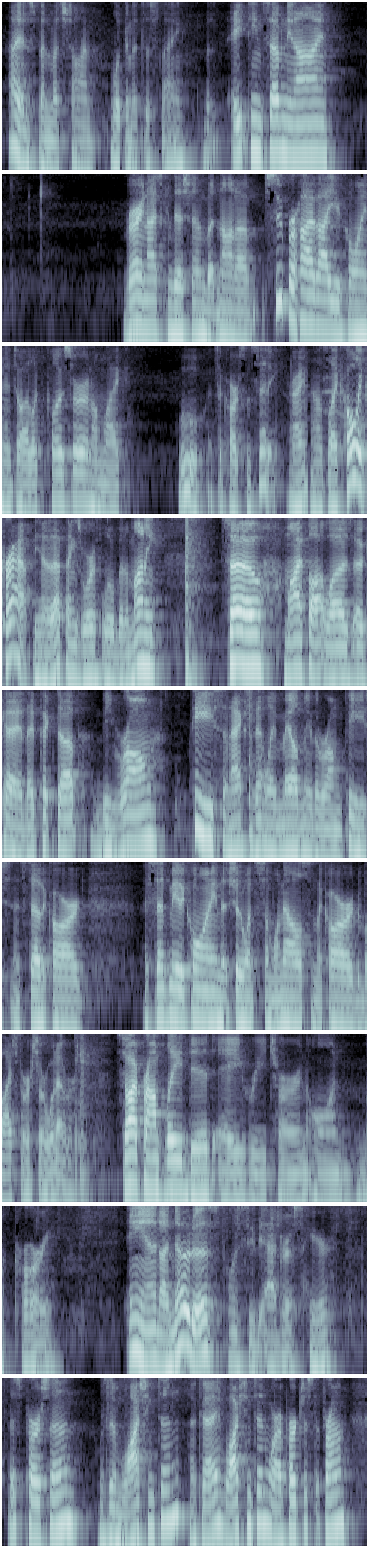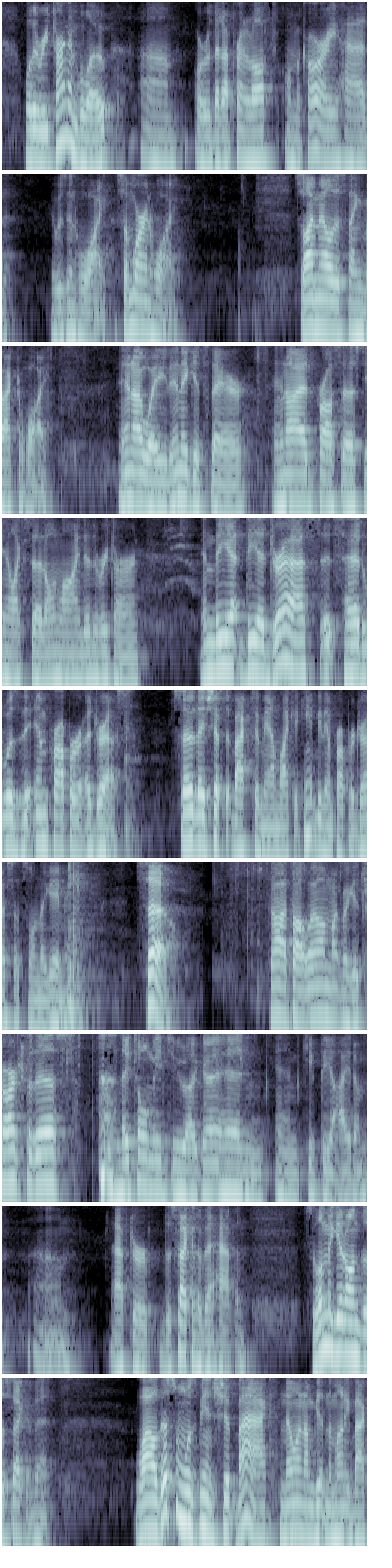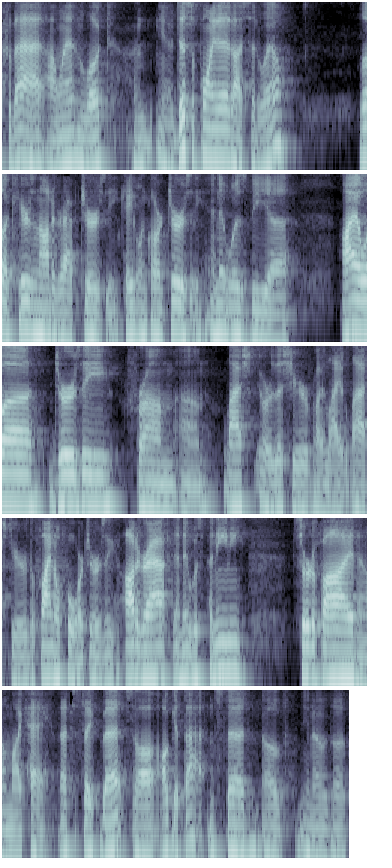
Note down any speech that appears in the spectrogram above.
I didn't spend much time looking at this thing. But 1879, very nice condition, but not a super high value coin until I looked closer and I'm like, ooh, it's a Carson City, right? And I was like, holy crap, you know, that thing's worth a little bit of money. So my thought was, okay, they picked up the wrong piece and accidentally mailed me the wrong piece instead of the card. They sent me the coin that should have went to someone else and the card vice versa or whatever. So I promptly did a return on Mercari. And I noticed, let's see the address here. This person was in Washington, okay, Washington, where I purchased it from. Well, the return envelope, um, or that I printed off on Mercari, had it was in Hawaii, somewhere in Hawaii. So I mail this thing back to Hawaii, and I wait, and it gets there, and I had processed, you know, like I said, online, did the return, and the the address it said was the improper address. So they shipped it back to me. I'm like, it can't be the improper address. That's the one they gave me. So, so I thought, well, I'm not going to get charged for this. they told me to uh, go ahead and, and keep the item um, after the second event happened. So let me get on to the second event. While this one was being shipped back, knowing I'm getting the money back for that, I went and looked and, you know, disappointed. I said, well, look, here's an autographed jersey, Caitlin Clark jersey. And it was the uh, Iowa jersey from um, last or this year, right, last year, the Final Four jersey, autographed, and it was Panini certified. And I'm like, hey, that's a safe bet, so I'll, I'll get that instead of you know the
